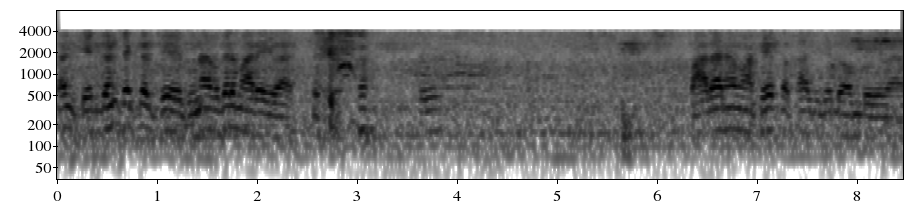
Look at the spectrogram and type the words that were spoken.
કારણ શેઠ ઘણ ચક્કર છે, ગુના વગર મારે એવા. પાડાના માથે પખા લીધે ડોમ દે એવા.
